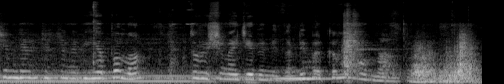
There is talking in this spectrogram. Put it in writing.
Şimdi ütüsünü bir yapalım. Duruşuna cebimizden bir bakalım ondan sonra.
